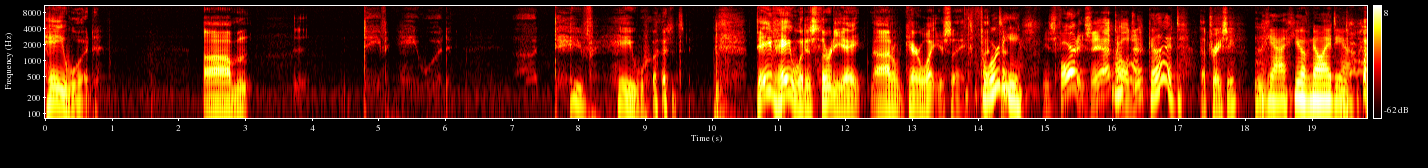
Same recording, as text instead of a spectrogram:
Haywood. Um, Dave Haywood. Uh, Dave Haywood. Dave Haywood is 38. I don't care what you say. But, uh, 40. he's 40. See, I told Oh, you. Good. Uh, Tracy? Yeah, you have no idea. I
